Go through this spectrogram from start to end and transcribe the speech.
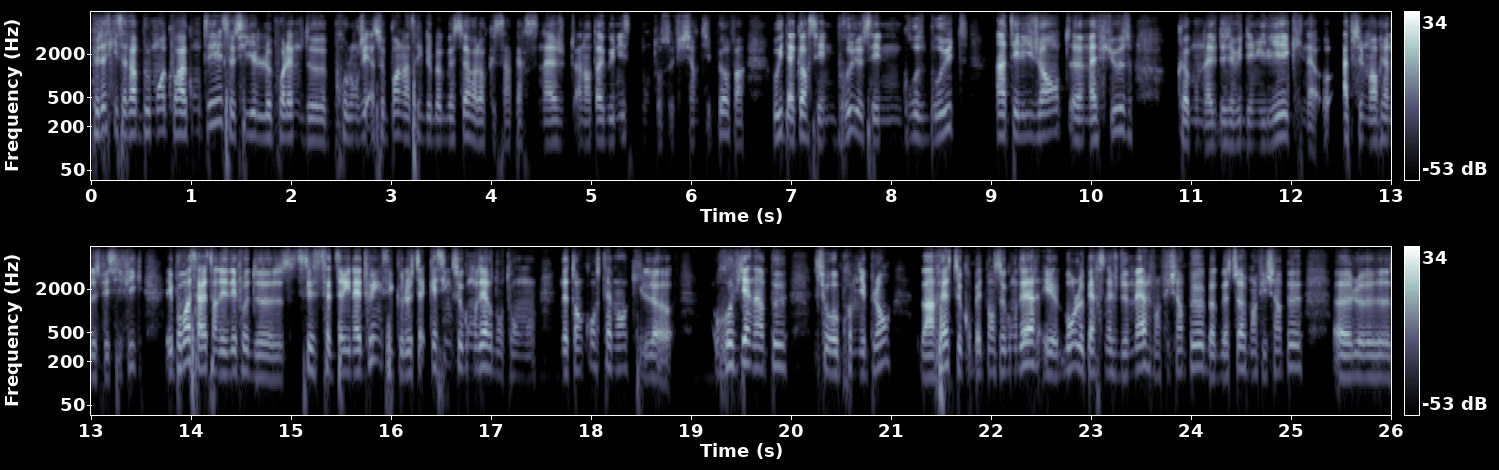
Peut-être qu'il savait un peu moins quoi raconter. C'est aussi le problème de prolonger à ce point l'intrigue de Blockbuster alors que c'est un personnage, un antagoniste dont on se fiche un petit peu. Enfin, oui, d'accord, c'est une brute, c'est une grosse brute, intelligente, euh, mafieuse, comme on a déjà vu des milliers, qui n'a absolument rien de spécifique. Et pour moi, ça reste un des défauts de cette série Nightwing, c'est que le casting secondaire dont on attend constamment qu'il euh, revienne un peu sur au premier plan, ben, reste complètement secondaire. Et bon, le personnage de mère, je m'en fiche un peu, Blockbuster, je m'en fiche un peu, euh, le,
